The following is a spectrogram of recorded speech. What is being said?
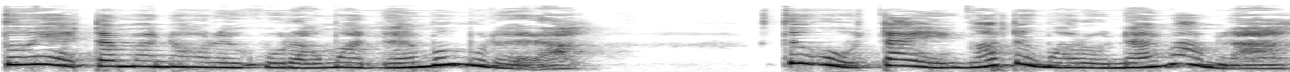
သူ့ရဲ့တမန်တော်တွေကိုတော့မှနမ်းမမလွယ်တာသူ့ကိုတိုက်ရင်ငါတို့မလို့နိုင်မှာမလား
